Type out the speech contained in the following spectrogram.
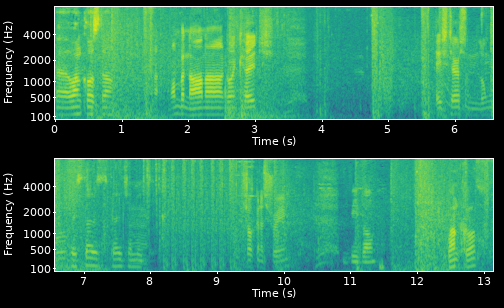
Uh, one close down. One banana going cage. A stairs and long roof. A stairs, cage and mid. Shotgun is free. B bomb. One cross.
